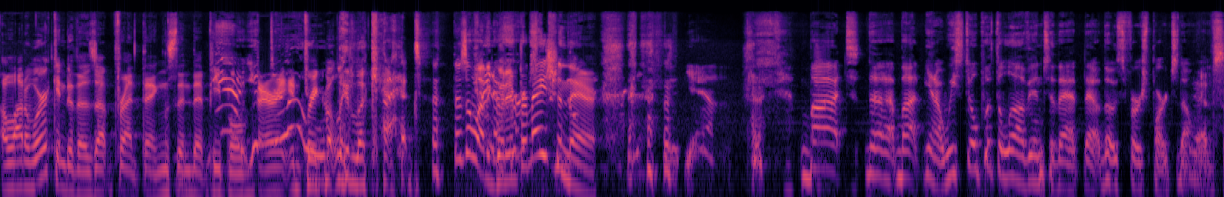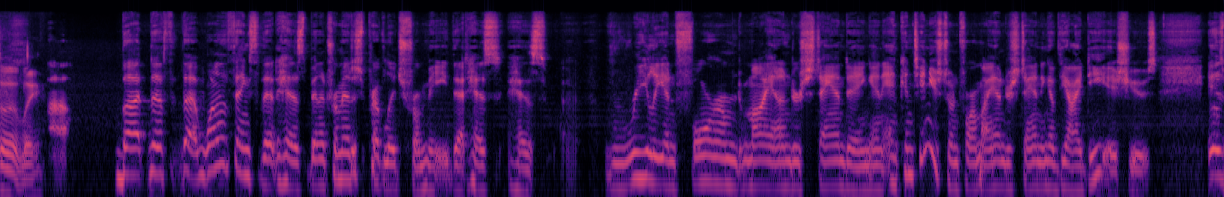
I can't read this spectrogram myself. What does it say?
a lot of work into those upfront things, and that people Yeah, very do. infrequently look at. There's a lot of Kinda good information there. yeah but the but you know we still put the love into that, that those first parts don't we Absolutely. but the, the one of the things that has been a tremendous privilege for me that has has uh, really informed my understanding and, and continues to inform my understanding of the ID issues is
